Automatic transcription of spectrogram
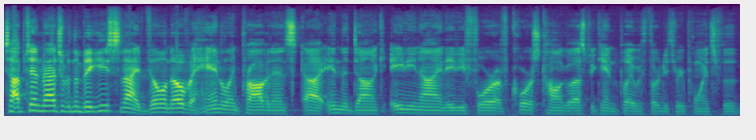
Top 10 matchup in the Big East tonight. Villanova handling Providence uh, in the dunk, 89-84. Of course, Collin Gillespie came to play with 33 points for the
